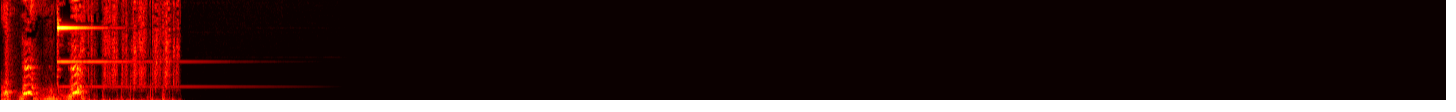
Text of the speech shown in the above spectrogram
Woof, woof, woof.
